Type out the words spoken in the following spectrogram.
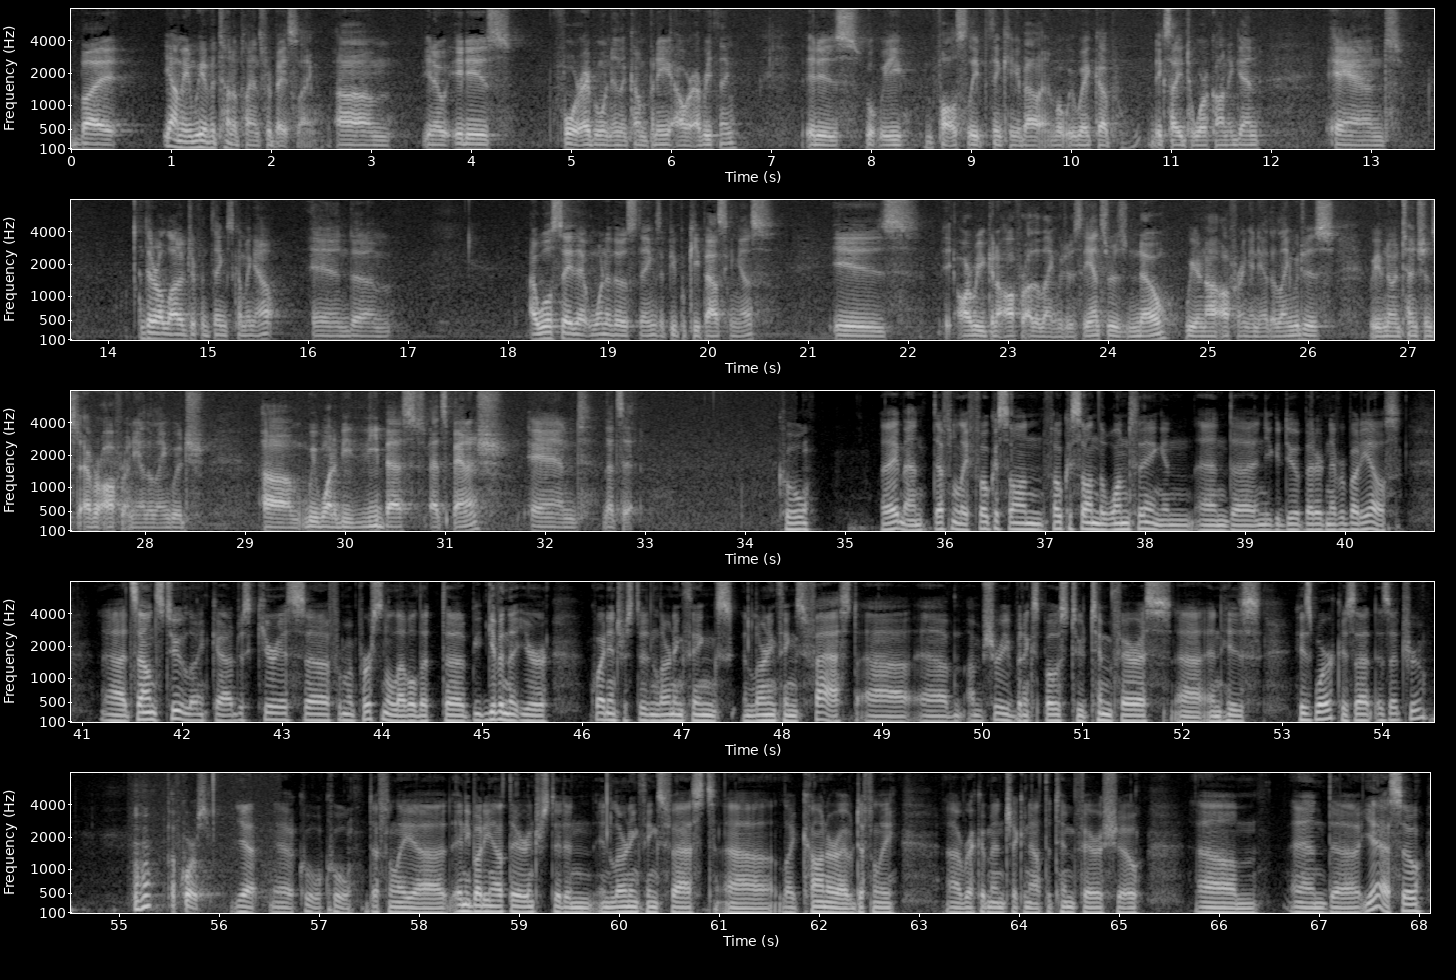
but yeah, I mean, we have a ton of plans for Baselang. Um, you know, it is for everyone in the company our everything. It is what we fall asleep thinking about and what we wake up excited to work on again. And there are a lot of different things coming out. And um, I will say that one of those things that people keep asking us is are we going to offer other languages? The answer is no. We are not offering any other languages. We have no intentions to ever offer any other language. Um, we want to be the best at Spanish, and that's it. Cool. Hey man, definitely focus on focus on the one thing, and and uh, and you could do it better than everybody else. Uh, it sounds too like uh, I'm just curious uh, from a personal level that uh, given that you're quite interested in learning things and learning things fast, uh, um, I'm sure you've been exposed to Tim Ferriss uh, and his his work. Is that is that true? Mhm. Of course. Yeah, yeah, cool, cool. Definitely. Uh, anybody out there interested in, in learning things fast, uh, like Connor, I would definitely uh, recommend checking out the Tim Ferriss show. Um, and uh, yeah, so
